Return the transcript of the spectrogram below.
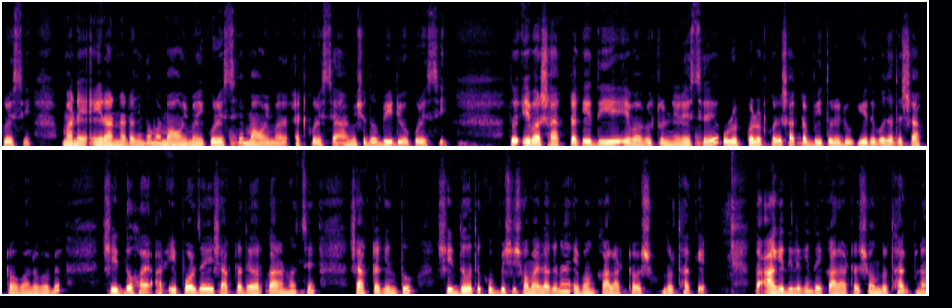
করেছি। মানে এই রান্নাটা কিন্তু আমার মাওইমাই করেছে মাওইমা অ্যাড করেছে, আমি শুধু ভিডিও করেছি। তো এবার শাকটাকে দিয়ে এভাবে একটু নেড়ে ছেড়ে উলট পালট করে শাকটা ভিতরে ঢুকিয়ে দেবো, যাতে শাকটাও ভালোভাবে সিদ্ধ হয়। আর এই পর্যায়ে শাকটা দেওয়ার কারণ হচ্ছে, শাকটা কিন্তু সিদ্ধ হতে খুব বেশি সময় লাগে না এবং কালারটাও সুন্দর থাকে। তো আগে দিলে কিন্তু এই কালারটা সুন্দর থাকবে না।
